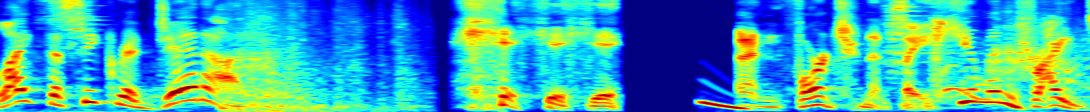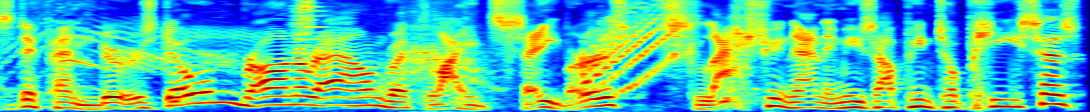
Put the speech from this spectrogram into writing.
like the secret Jedi? Hehehe. Unfortunately, humans' rights defenders don't run around with lightsabers, slashing enemies up into pieces,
